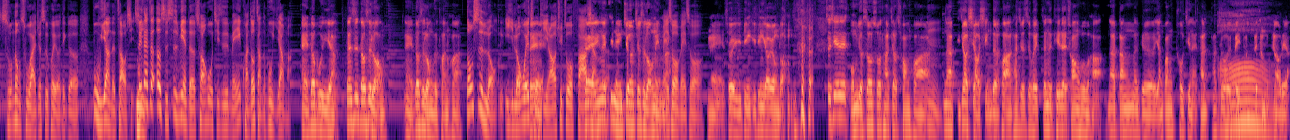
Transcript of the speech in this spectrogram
出弄出来就是会有那个不一样的造型。所以在这二十四面的窗户，其实每一款都长得不一样嘛。哎，都不一样，但是都是龙。哎、欸，都是龙的团花，都是龙，以龙为主题，然后去做发想。对，因为今年就就是龙年嘛。没错，没错。哎，所以一定一定要用龙。这些我们有时候说它叫窗花，嗯，那比较小型的话，它就是会真的贴在窗户哈。那当那个阳光透进来，它它就会非常、哦、非常的漂亮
